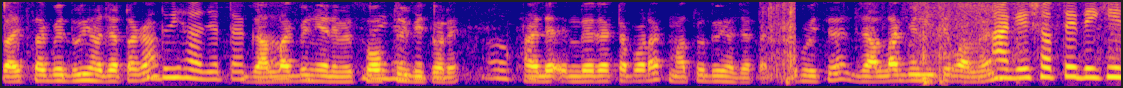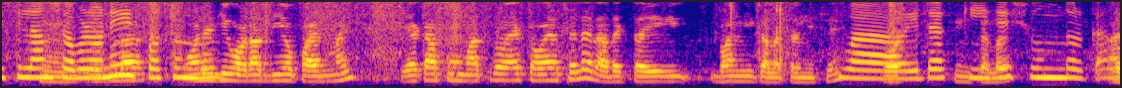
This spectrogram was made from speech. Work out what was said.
প্রাইস থাকবে দুই হাজার টাকা। দুই হাজার টাকা যার লাগবে নিয়ে নেবে সফটের 2000 ভিতরে. থাইল্যান্ডের একটা প্রোডাক্ট মাত্র দুই হাজার টাকা। হয়েছে যার লাগবে নিতে পারবেন। আগের সপ্তাহে দেখিয়েছিলাম সবার অনেক পছন্দ। অনেকেই অর্ডার দিয়েও পারেন নাই। এক আপু মাত্র একটা ওয়াইএসএল আর একটা এই বাঙ্গি কালারটা নিছে। ওয়াও এটা কি যে। সুন্দর আর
